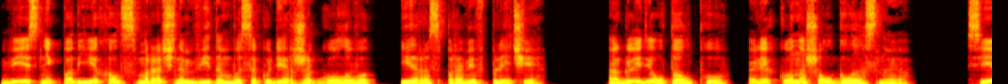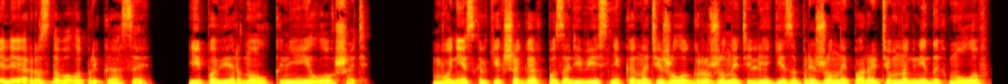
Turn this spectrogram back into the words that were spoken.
Вестник подъехал с мрачным видом, высоко держа голову и расправив плечи. Оглядел толпу, легко нашел гласную. Селия раздавала приказы и повернул к ней лошадь. В нескольких шагах позади Вестника на тяжело груженной телеге, запряженной парой темно-гнедых мулов,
